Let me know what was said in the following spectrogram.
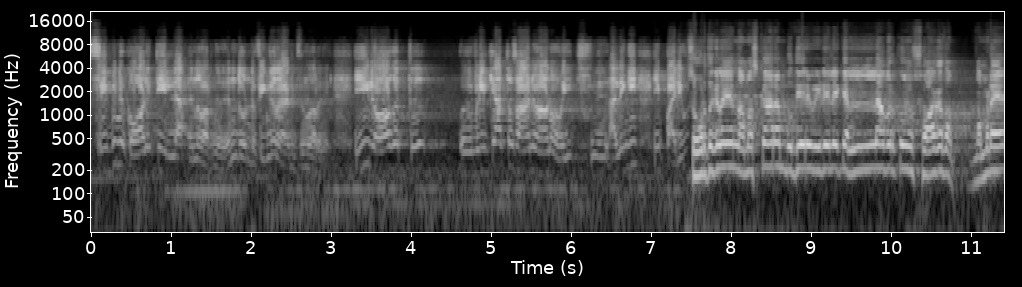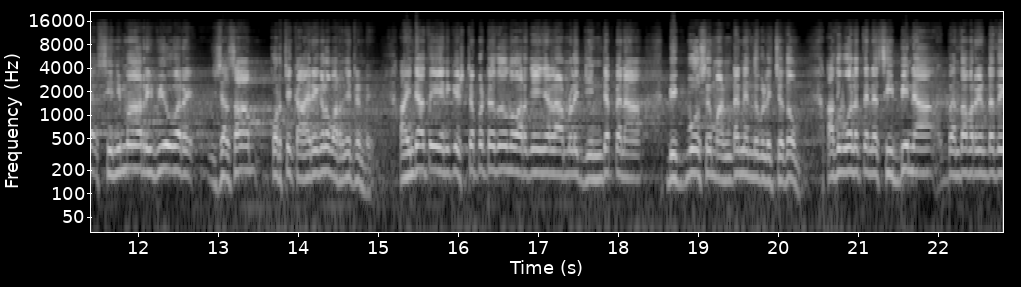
സിബിന് ക്വാളിറ്റി ഇല്ല എന്ന് പറഞ്ഞത്. എന്തുകൊണ്ട്? ഫിംഗർ കാണിച്ചെന്ന് പറഞ്ഞു. ഈ ലോകത്ത് വിളിക്കാത്ത സാധനമാണോ? ഈ അല്ലെങ്കിൽ ഈ പരി സുഹൃത്തുക്കളെ നമസ്കാരം. പുതിയൊരു വീഡിയോയിലേക്ക് എല്ലാവർക്കും സ്വാഗതം. നമ്മുടെ സിനിമ റിവ്യൂ വരെ ഷസാം കുറച്ച് കാര്യങ്ങൾ പറഞ്ഞിട്ടുണ്ട്. അതിന്റെ അകത്ത് എനിക്ക് ഇഷ്ടപ്പെട്ടത് എന്ന് പറഞ്ഞു കഴിഞ്ഞാൽ നമ്മൾ ജിൻഡപ്പന ബിഗ് ബോസ് മണ്ടൻ എന്ന് വിളിച്ചതും അതുപോലെ തന്നെ സിബിന എന്താ പറയേണ്ടത്?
